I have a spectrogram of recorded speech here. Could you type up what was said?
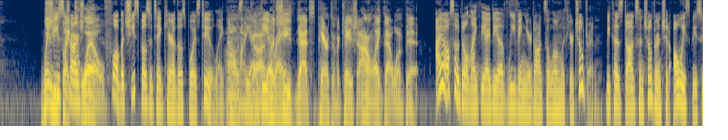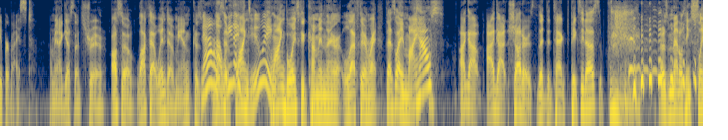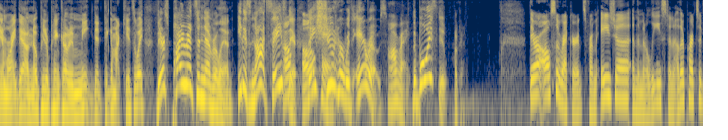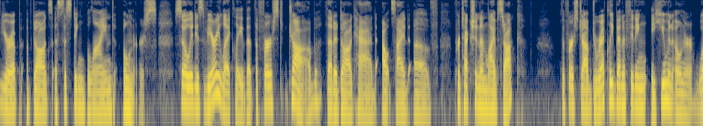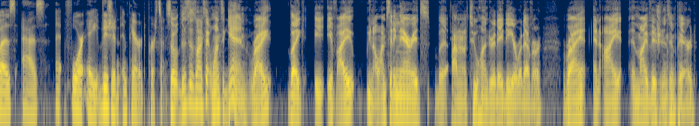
Wendy's she's like charged- 12. Well, but she's supposed to take care of those boys too. Like that oh was my the God. idea, but right? she's, that's parentification. I don't like that one bit. I also don't like the idea of leaving your dogs alone with your children because dogs and children should always be supervised. I mean, I guess that's true. Also, lock that window, man. Because Yeah, listen, what are you guys flying, doing? Flying boys could come in there left and right. That's why in my house, I got I got shutters that detect pixie dust. Those metal things slam right down. No Peter Pan coming to me, taking my kids away. There's pirates in Neverland. It is not safe Oh, there. They shoot her with arrows. All right. The boys do. Okay. There are also records from Asia and the Middle East and other parts of Europe of dogs assisting blind owners. So it is very likely that the first job that a dog had outside of protection and livestock, the first job directly benefiting a human owner was as uh, for a vision impaired person. So this is what I'm saying. Once again, right? Like if I, you know, I'm sitting there, it's uh, I don't know, 200 AD or whatever, right? And I and my vision is impaired,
